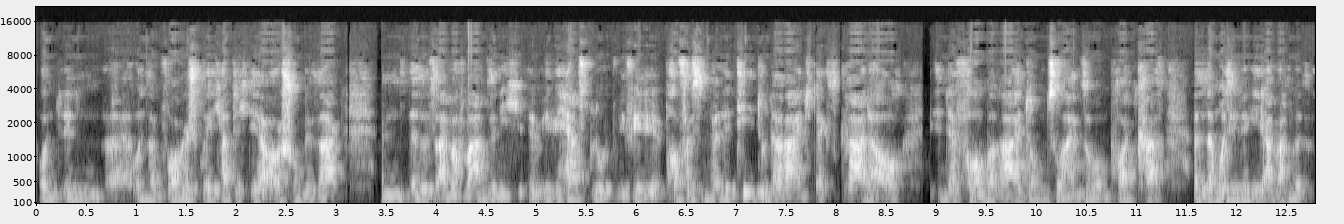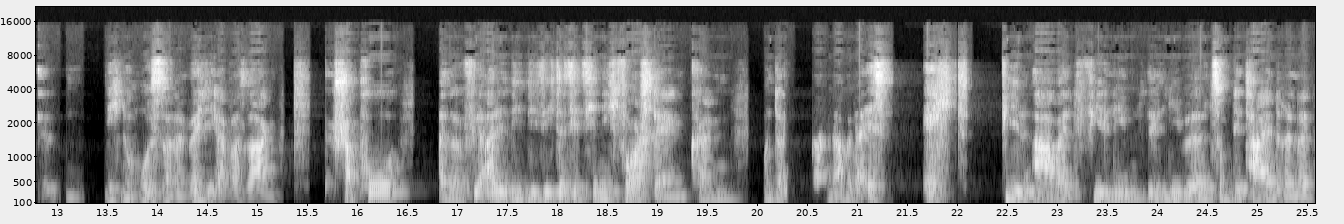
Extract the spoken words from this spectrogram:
und in äh, unserem Vorgespräch hatte ich dir auch schon gesagt, ähm, es ist einfach wahnsinnig, äh, wie viel Herzblut, wie viel Professionalität du da reinsteckst, gerade auch in der Vorbereitung zu einem so einem Podcast. Also da muss ich wirklich einfach nur, äh, nicht nur muss, sondern möchte ich einfach sagen, Chapeau. Also für alle die, die sich das jetzt hier nicht vorstellen können und das, aber da ist echt viel Arbeit, viel Liebe zum Detail drinne.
